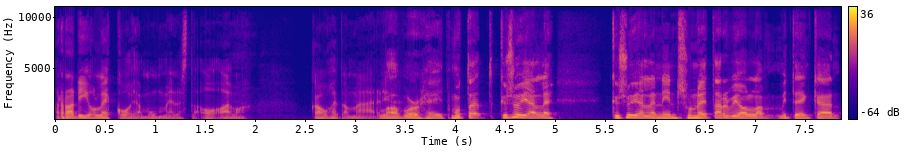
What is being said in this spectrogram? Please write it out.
radiolekoja mun mielestä on aivan kauheita määriä. Love or hate. Mutta kysyjälle, kysyjälle, niin sun ei tarvi olla mitenkään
